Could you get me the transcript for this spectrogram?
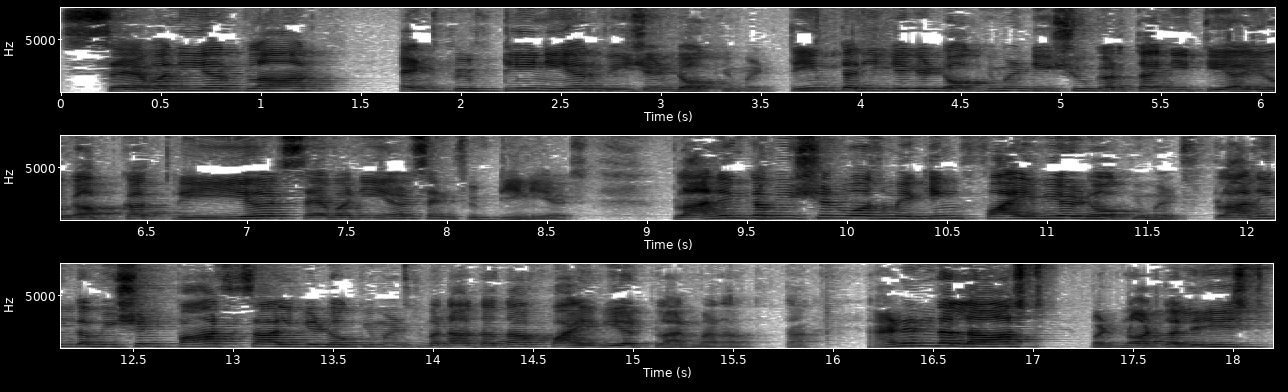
seven year plan and 15 year vision document तीन तरीके के डॉक्यूमेंट इश्यू करता है नीति आयोग आपका three year seven years and fifteen years planning commission was making five year documents planning commission पाँच साल के डॉक्यूमेंट्स बनाता था फाइव ईयर प्लान बनाता था. And in the last but not the least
